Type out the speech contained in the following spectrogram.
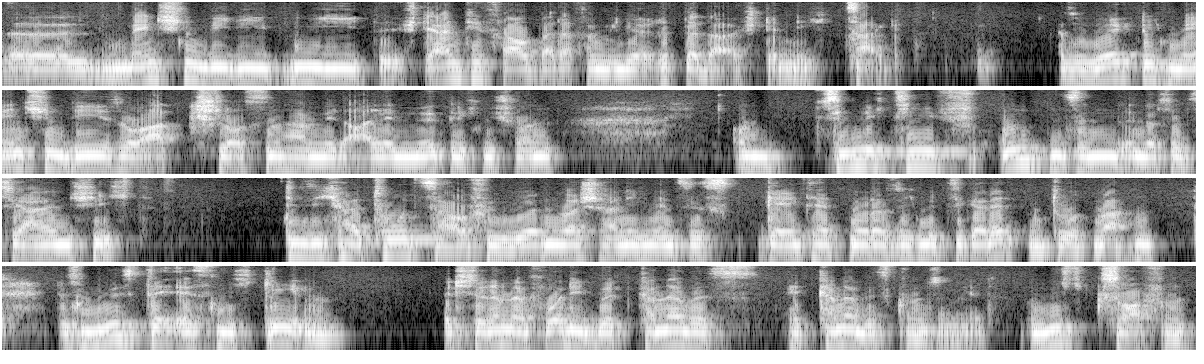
äh, Menschen wie die wie Stern TV bei der Familie Ritter da ständig zeigt. Also wirklich Menschen, die so abgeschlossen haben mit allem Möglichen schon und ziemlich tief unten sind in der sozialen Schicht die sich halt totsaufen würden, wahrscheinlich, wenn sie das Geld hätten oder sich mit Zigaretten tot machen. Das müsste es nicht geben. Jetzt stell dir mal vor, die wird Cannabis, hätte Cannabis konsumiert und nicht gesoffen.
